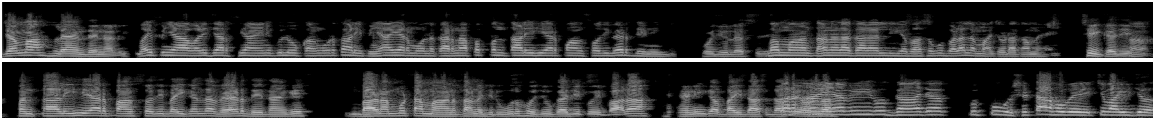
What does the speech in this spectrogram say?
ਜਮਾ ਲੈਣ ਦੇ ਨਾਲ ਹੀ ਬਾਈ ਪੰਜਾਬ ਵਾਲੀ ਜਰਸੀ ਆਏ ਨਹੀਂ ਕੋਈ ਲੋਕਾਂ ਕੋਲ 48 50000 ਮੁੱਲ ਕਰਨਾ ਆਪਾਂ 45500 ਦੀ ਵੜ ਦੇਣੀ ਨੀ। ਹੋਜੂਲੈਸ ਜੀ ਬਸ ਮਾਨਤਾਨ ਵਾਲਾ ਗੱਲ ਲਈ ਆ ਬਸ ਕੋਈ ਬੜਾ ਲੰਮਾ ਚੌੜਾ ਕੰਮ ਹੈ। ਠੀਕ ਹੈ ਜੀ ਹਾਂ। 45500 ਦੀ ਬਾਈ ਕਹਿੰਦਾ ਵੈੜ ਦੇ ਦਾਂਗੇ ਬਾੜਾ ਮੋਟਾ ਮਾਨ ਤਾਨ ਜ਼ਰੂਰ ਹੋ ਜਾਊਗਾ ਜੀ ਕੋਈ ਬਾਹਲਾ ਹੈ ਨਹੀਂਗਾ ਬਾਈ ਦੱਸਦਾ ਪਰ ਤੇ ਉਹਦਾ ਆ ਵੀ ਕੋਈ ਗਾਂ ਚ ਕੋਈ ਭੂਰ ਛਿੱਟਾ ਹੋਵੇ ਚਵਾਈ ਚ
